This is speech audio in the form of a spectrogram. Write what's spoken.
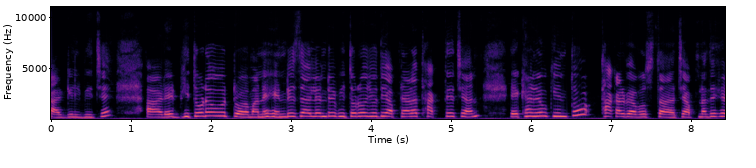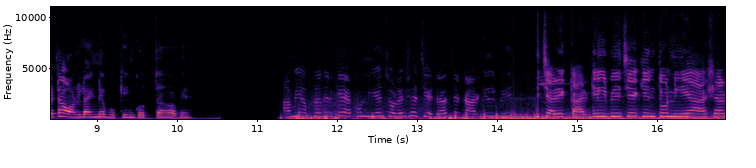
কার্গিল বিচে আর এর ভিতরেও মানে হেনরিজ আইল্যান্ডের ভিতরেও যদি আপনারা থাকতে চান, এখানেও কিন্তু থাকার ব্যবস্থা আছে। আপনাদের সেটা অনলাইনে বুকিং করতে হবে। আমি আপনাদেরকে এখন নিয়ে চলে এসেছি। এটা হচ্ছে কার্গিল বিচ এই কার্গিল বিচে কিন্তু নিয়ে আসার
